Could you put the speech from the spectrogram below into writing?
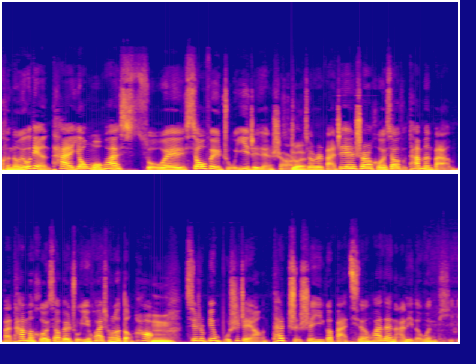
可能有点太妖魔化所谓消费主义这件事儿。对，就是把这件事儿和消他们把把他们和消费主义画成了等号。嗯，其实并不是这样，它只是一个把钱花在哪里的问题。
